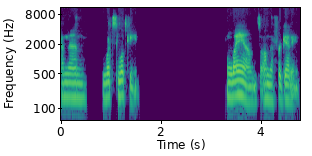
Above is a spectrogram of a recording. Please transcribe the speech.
And then what's looking lands on the forgetting.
